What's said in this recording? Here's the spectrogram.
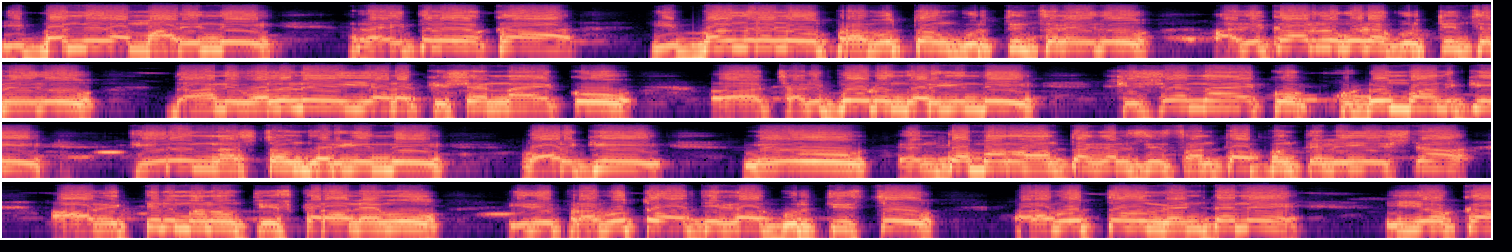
ఇబ్బందిగా మారింది. రైతుల యొక్క ఇబ్బందులను ప్రభుత్వం గుర్తించలేదు. అధికారులు కూడా గుర్తించలేదు. దాని వల్లనే ఇవాళ కిషన్ నాయక్ చనిపోవడం జరిగింది. కిషన్ నాయక్ కుటుంబానికి తీరని నష్టం జరిగింది. వారికి మేము ఎంత మనం అంతా కలిసి సంతాపం తెలియజేసినా ఆ వ్యక్తిని మనం తీసుకురాలేము. ఇది ప్రభుత్వ అతిగా గుర్తిస్తూ ప్రభుత్వం వెంటనే ఈ యొక్క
